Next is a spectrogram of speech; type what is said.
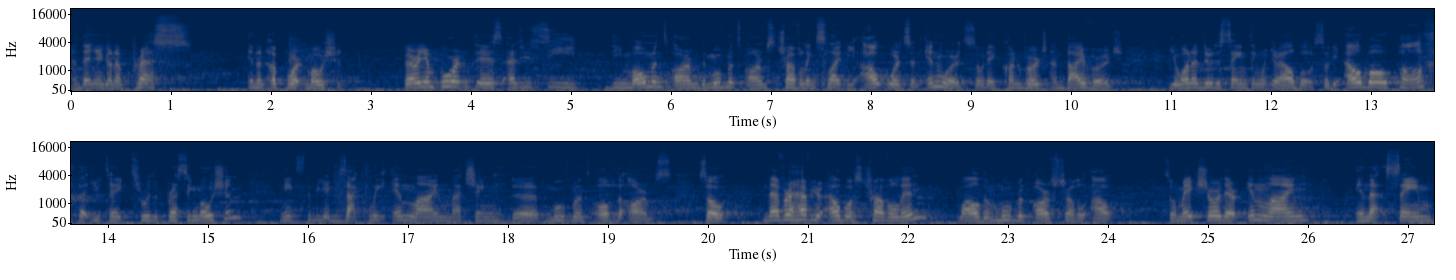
and then you're gonna press in an upward motion. Very important is, as you see the moment arm, the movement arms traveling slightly outwards and inwards, so they converge and diverge, you want to do the same thing with your elbows. So the elbow path that you take through the pressing motion needs to be exactly in line matching the movement of the arms. So never have your elbows travel in while the movement arms travel out. So make sure they're in line in that same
